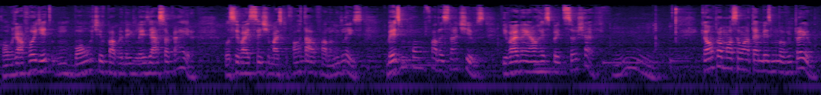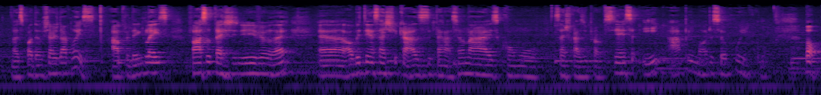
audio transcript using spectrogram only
Como já foi dito, um bom motivo para aprender inglês é a sua carreira. Você vai se sentir mais confortável falando inglês, mesmo com falantes nativos, e vai ganhar o respeito do seu chefe. Hum. Quer uma promoção até mesmo novo emprego? Nós podemos te ajudar com isso. Aprender inglês, faça o teste de nível, né? É, obtenha certificados internacionais, como certificados de proficiência e aprimore o seu currículo. Bom,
